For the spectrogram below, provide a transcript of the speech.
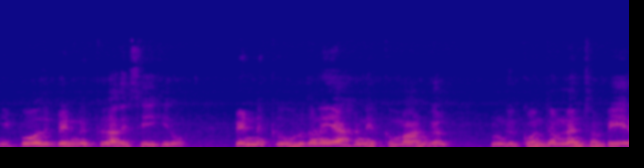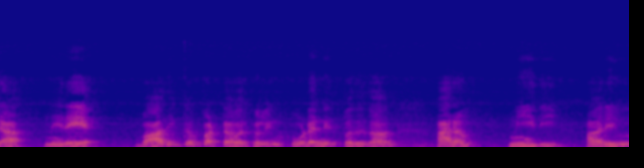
இப்போது பெண்ணுக்கு அதை செய்கிறோம். பெண்ணுக்கு உறுதுணையாக நிற்கும் ஆண்கள் இங்கு கொஞ்சம் நஞ்சம் பேரா நிறைய. பாதிக்கப்பட்டவர்களின் கூட நிற்பதுதான் அறம் நீதி அறிவு.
